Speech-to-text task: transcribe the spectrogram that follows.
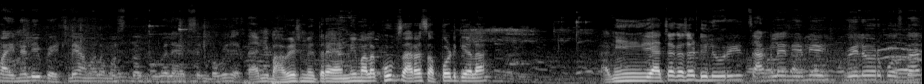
फायनली भेटले आम्हाला मस्त गुगल ॲडसन बघू शकता. आणि भावेश मित्र यांनी मला खूप सारा सपोर्ट केला. आणि याच्या कसं डिलिव्हरी चांगले नेहमी वेळेवर पोचतात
